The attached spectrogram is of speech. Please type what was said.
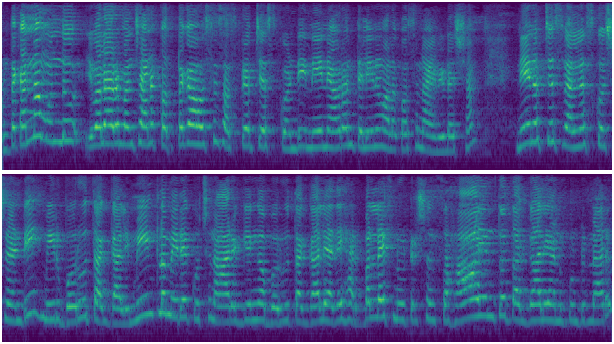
అంతకన్నా ముందు ఇవాళ ఎవరు మన ఛానల్ కొత్తగా వస్తే సబ్స్క్రైబ్ చేసుకోండి. నేను ఎవరైనా తెలియని వాళ్ళ కోసం నా ఇంట్రడక్షన్. నేను వచ్చేసి వెల్నెస్కి వచ్చినండి మీరు బరువు తగ్గాలి. మీ ఇంట్లో మీరే కూర్చొని ఆరోగ్యంగా బరువు తగ్గాలి. అదే హెర్బల్ లైఫ్ న్యూట్రిషన్ సహాయంతో తగ్గాలి అనుకుంటున్నారు.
